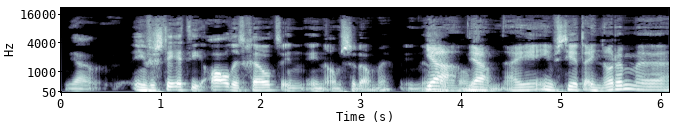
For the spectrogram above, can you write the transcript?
ja, investeert hij al dit geld in, in Amsterdam. Hè? In, uh, ja, ja, hij investeert enorm. Uh,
